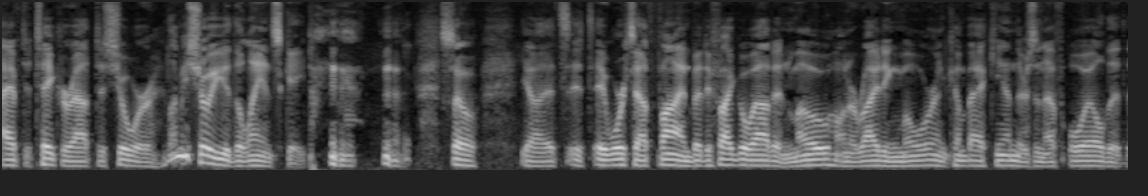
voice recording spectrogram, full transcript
I have to take her out to show her. Let me show you the landscape. so, yeah, it's it it works out fine. But if I go out and mow on a riding mower and come back in, there's enough oil that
